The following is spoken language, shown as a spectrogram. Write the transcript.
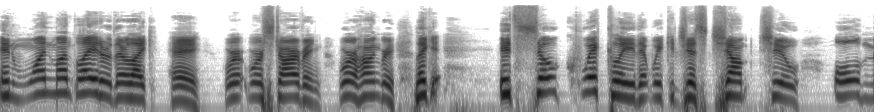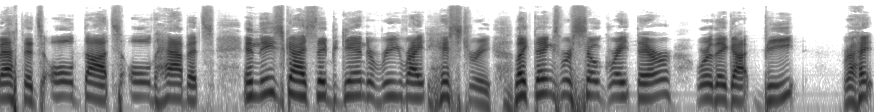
And one month later, they're like, hey, we're, we're starving. We're hungry. Like, it, it's so quickly that we could just jump to old methods, old thoughts, old habits. And these guys, they began to rewrite history. Like things were so great there where they got beat, right?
